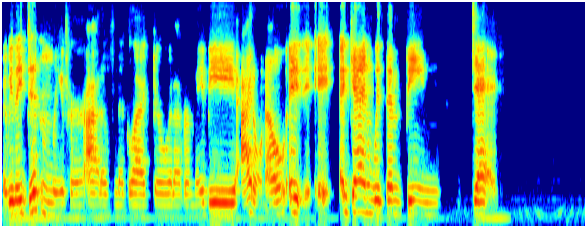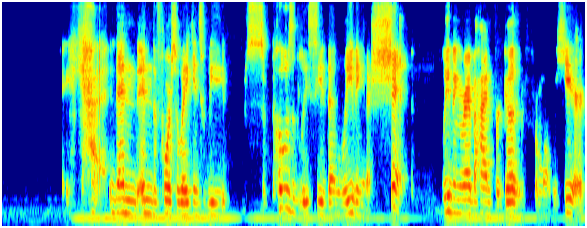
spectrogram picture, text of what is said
maybe they didn't leave her out of neglect or whatever. Maybe I don't know. It, it again with them being dead. Then in the Force Awakens, we supposedly see them leaving in a ship, leaving right behind for good, from what we hear.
